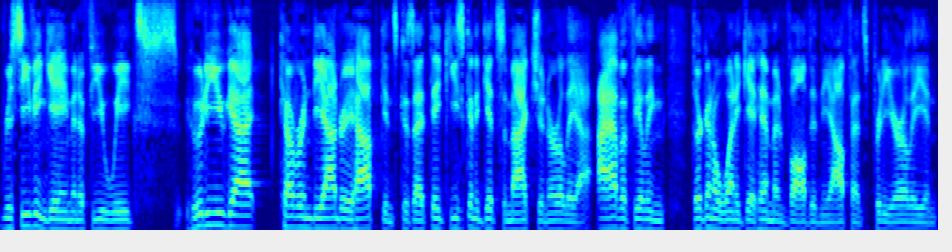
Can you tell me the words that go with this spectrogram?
receiving game in a few weeks. Who do you got covering DeAndre Hopkins because I think he's going to get some action early. I, I have a feeling they're going to want to get him involved in the offense pretty early and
